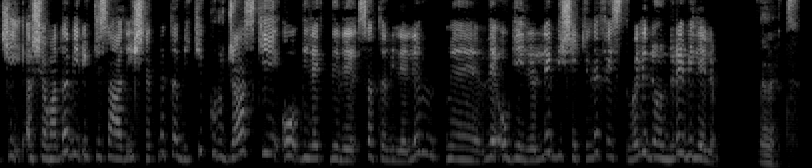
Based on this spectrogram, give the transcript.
ki aşamada bir iktisadi işletme tabii ki kuracağız ki o biletleri satabilelim ve o gelirle bir şekilde festivali döndürebilelim. Evet.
